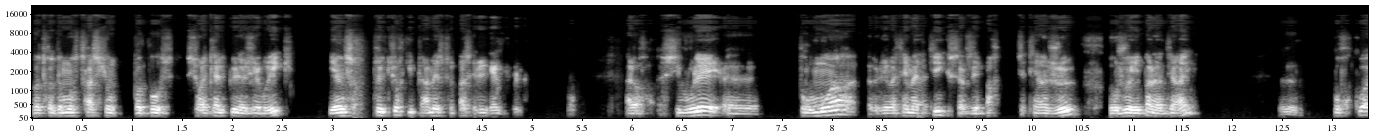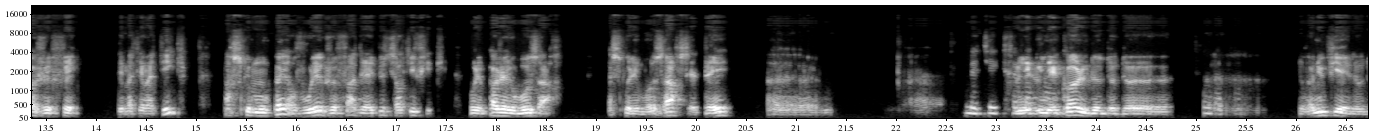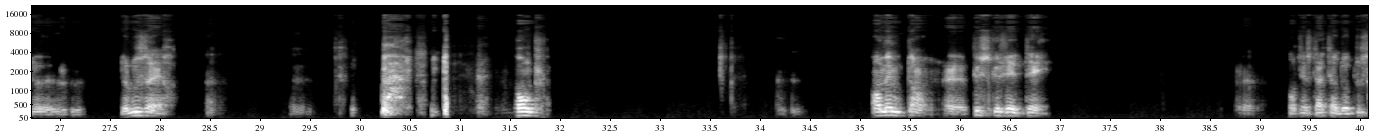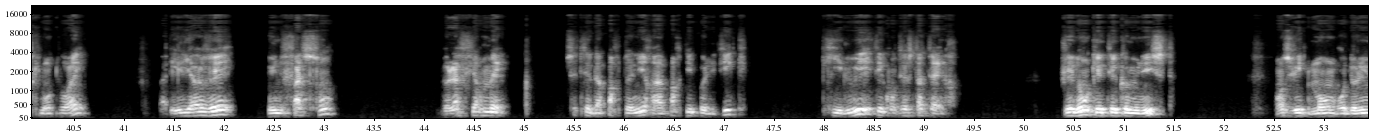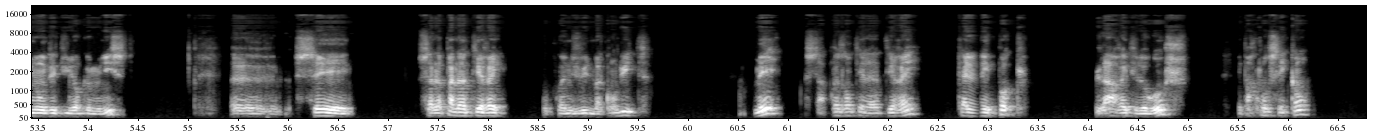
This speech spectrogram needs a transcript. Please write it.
votre démonstration repose sur un calcul algébrique. Il y a une structure qui permet de se passer le calcul. Alors, si vous voulez, pour moi, les mathématiques, ça faisait partie, c'était un jeu dont je ne voyais pas l'intérêt. Euh, pourquoi j'ai fait des mathématiques? Parce que mon père voulait que je fasse des études scientifiques. Il ne voulait pas que j'aille aux beaux-arts. Parce que les beaux-arts, c'était euh, une, école de, de, de, de Vanupier, de, de. Donc, en même temps, euh, puisque j'étais contestataire de tout ce qui m'entourait, il y avait une façon de l'affirmer. C'était d'appartenir à un parti politique qui, lui, était contestataire. J'ai donc été communiste, ensuite membre de l'Union d'étudiants communistes. Euh, ça n'a pas d'intérêt au point de vue de ma conduite, mais ça a présenté l'intérêt qu'à l'époque, l'art était de gauche, et par conséquent,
